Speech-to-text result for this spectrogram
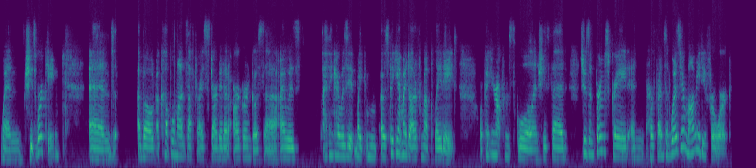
when she's working. And about a couple months after I started at Our Gorongosa, I was, I think I was like, I was picking up my daughter from a play date or picking her up from school. And she said, she was in first grade and her friend said, what does your mommy do for work?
